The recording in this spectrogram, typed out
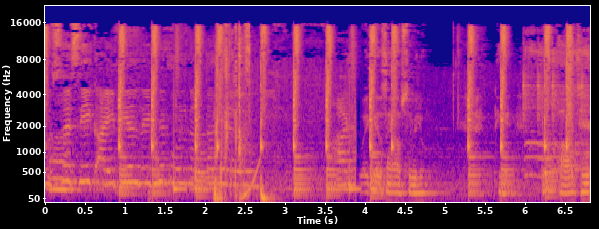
उससे सीख आईपीएल देखने फ़ोन करता भाई कैसे हैं आप सभी लोग? ठीक है तो आज है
